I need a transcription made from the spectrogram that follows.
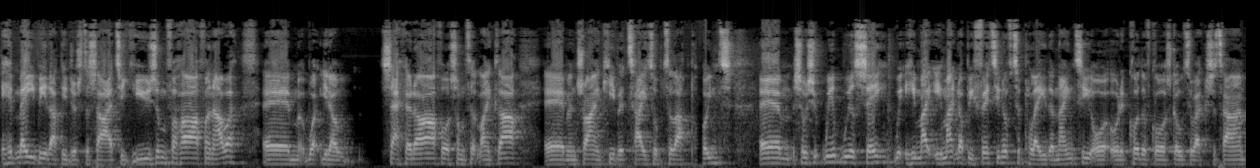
it may be that they just decide to use him for half an hour. Um, what you know, second half or something like that, um, and try and keep it tight up to that point. Um, so we, will see. He might he might not be fit enough to play the 90, or, or it could, of course, go to extra time.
